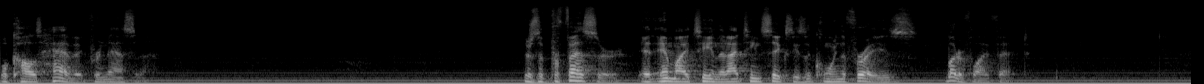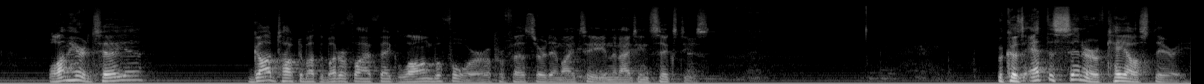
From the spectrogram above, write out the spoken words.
will cause havoc for NASA. There's a professor at MIT in the 1960s that coined the phrase butterfly effect. Well, I'm here to tell you, God talked about the butterfly effect long before a professor at MIT in the 1960s. Because at the center of chaos theory,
